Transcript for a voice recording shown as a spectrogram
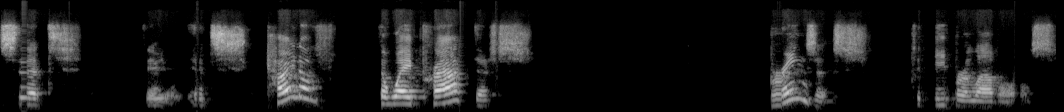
So that it's kind of the way practice brings us to deeper levels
